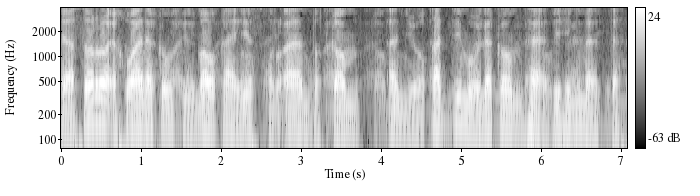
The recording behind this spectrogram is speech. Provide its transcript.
يسر إخوانكم في موقع يسقرآن دوت كوم أن يقدموا لكم هذه المادة.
